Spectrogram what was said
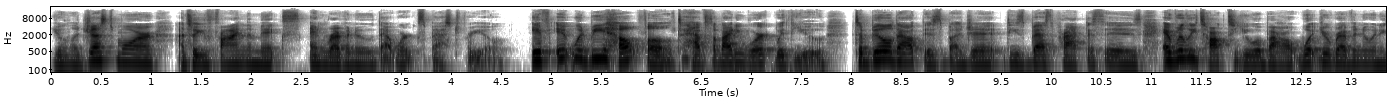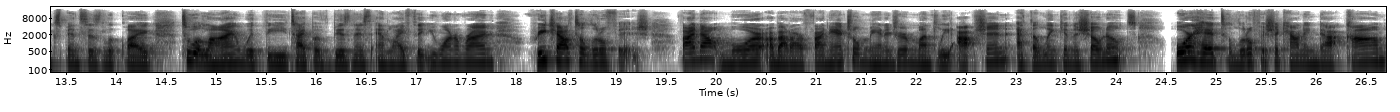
you'll adjust more until you find the mix and revenue that works best for you if it would be helpful to have somebody work with you to build out this budget, these best practices, and really talk to you about what your revenue and expenses look like to align with the type of business and life that you want to run, reach out to Little Fish. Find out more about our financial manager monthly option at the link in the show notes or head to littlefishaccounting.com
